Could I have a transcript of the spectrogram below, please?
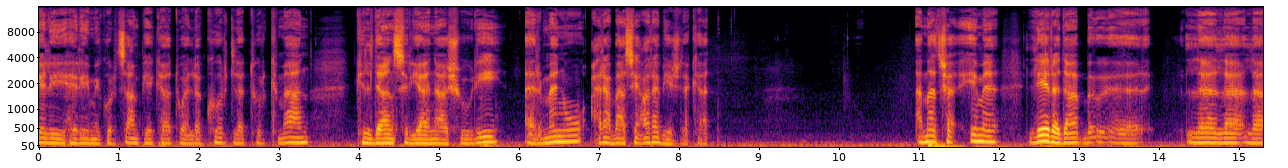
گەلی هەرێمی کوردستان پێکاتوە لە کورد لە تورکمان کلدان سریاناشوری ئەرمەن و عەرە باسی عەرەبیش دەکات ئەمە ئێمە لێرەدا لە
